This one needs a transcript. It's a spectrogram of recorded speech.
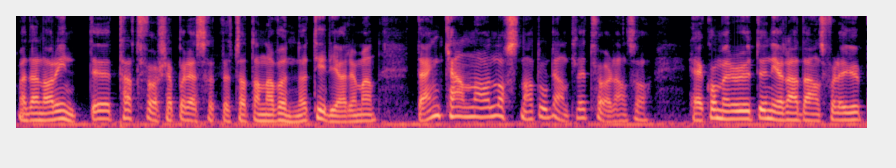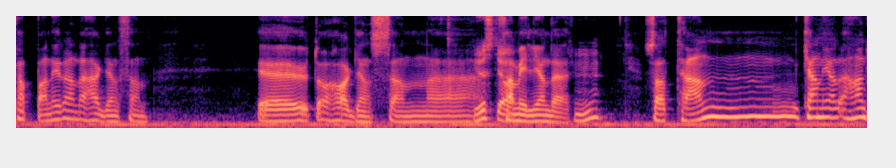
Men den har inte tagit för sig på det sättet så att den har vunnit tidigare. Men den kan ha lossnat ordentligt för den. Så här kommer det rutinerad dans för det är ju pappan i den där Hagensen. Eh, utav Hagensen eh, Just ja. familjen där. Mm. Så att han kan han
